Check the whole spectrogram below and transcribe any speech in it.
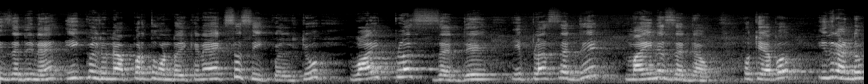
ഈ സെഡിനെ ഈക്വൽ ടുന്റെ അപ്പുറത്ത് കൊണ്ടുപോയിക്കണേ. X is equal to Y plus Z ഈ പ്ലസ് സെഡ് മൈനസ് സെഡ് ആവും. ഓക്കെ അപ്പോൾ ഇത് രണ്ടും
